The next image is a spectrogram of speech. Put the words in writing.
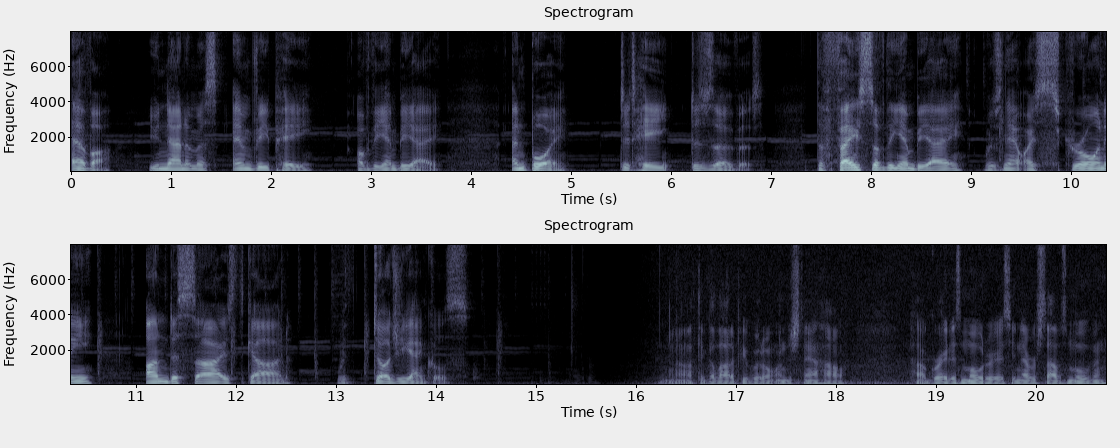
ever unanimous MVP of the NBA. And boy, did he deserve it. The face of the NBA was now a scrawny, undersized guard with dodgy ankles. You know, I think a lot of people don't understand how how great his motor is. He never stops moving.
